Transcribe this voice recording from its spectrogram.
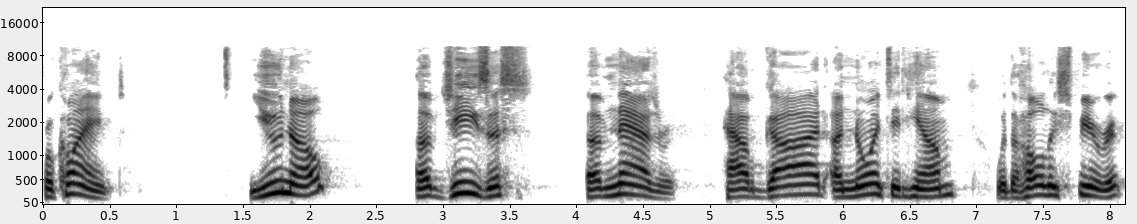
proclaimed. You know of Jesus of Nazareth how God anointed him with the Holy Spirit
